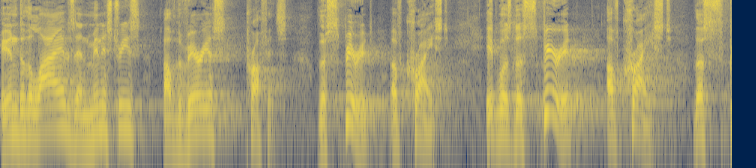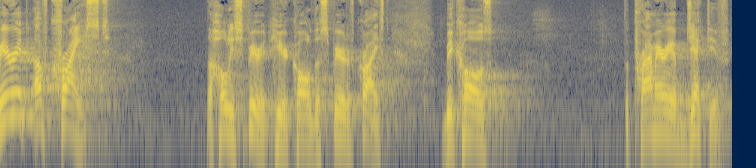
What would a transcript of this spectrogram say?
into the lives and ministries of the various prophets. The Spirit of Christ. It was the Spirit of Christ. The Spirit of Christ. The Holy Spirit here called the Spirit of Christ because the primary objective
